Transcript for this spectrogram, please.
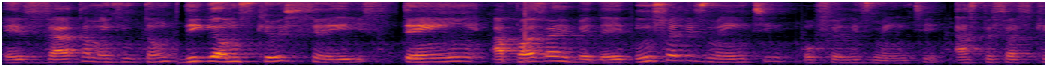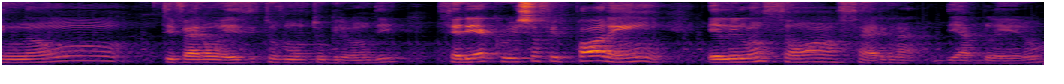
Exatamente. Então, digamos que os seis têm, após o RBD, infelizmente ou felizmente, as pessoas que não tiveram êxito muito grande seria Christopher, porém, ele lançou uma série na Diableiro,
